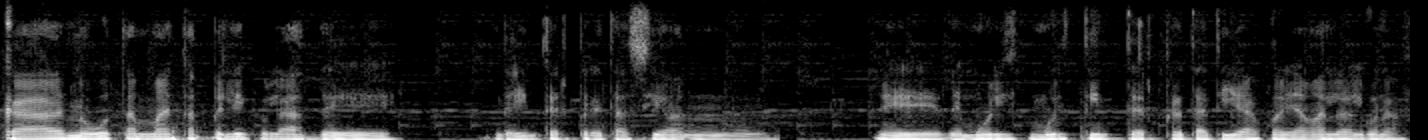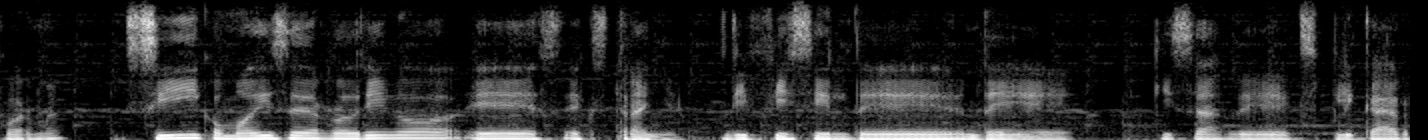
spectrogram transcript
cada vez me gustan más estas películas de, de interpretación eh, de multi-interpretativas, por llamarlo de alguna forma. Sí, como dice Rodrigo, es extraña, difícil de, quizás de explicar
